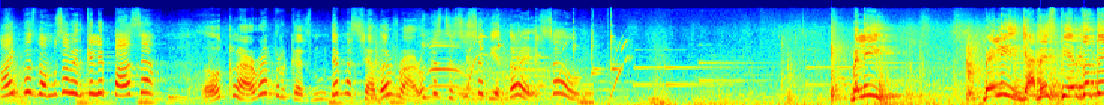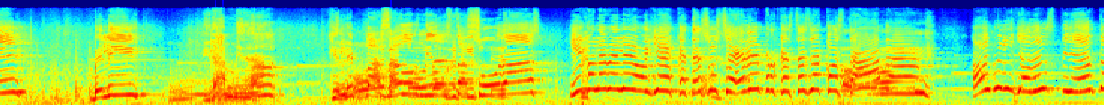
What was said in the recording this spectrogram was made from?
Ay, pues vamos a ver qué le pasa. Oh, claro, porque es demasiado raro que esté sucediendo eso. ¡Beli! ¡Beli, ya despiértate! ¡Beli! Mira, mira. ¿Qué le pasa dormida a estas grites. horas? Híjole, Beli, oye, ¿qué te sucede? ¿Por qué estás acostada? Ay. Ay, Beli, ya despierta,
